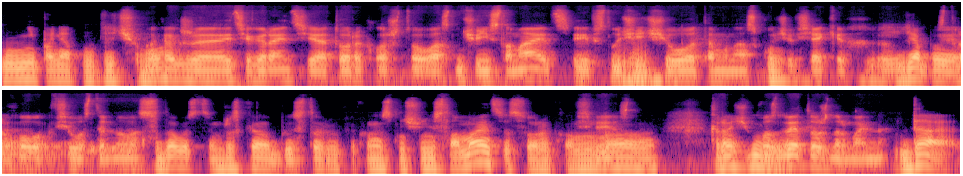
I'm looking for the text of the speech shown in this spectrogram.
Непонятно для чего. А как же эти гарантии от Oracle, что у вас ничего не сломается, и в случае Да. чего там у нас куча всяких э, Я страховок и всего остального? с удовольствием рассказал бы историю, как у нас ничего не сломается с Oracle. Всё но-. Короче, Ну, Postgre тоже нормально. Да.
